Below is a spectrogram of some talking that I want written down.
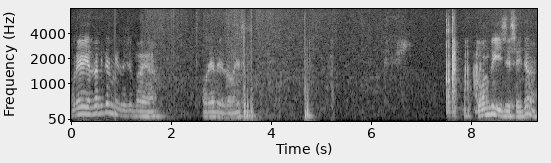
Oraya yazabilir miyiz acaba ya? Oraya da yazamayız. Dondu iyice şey değil mi?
